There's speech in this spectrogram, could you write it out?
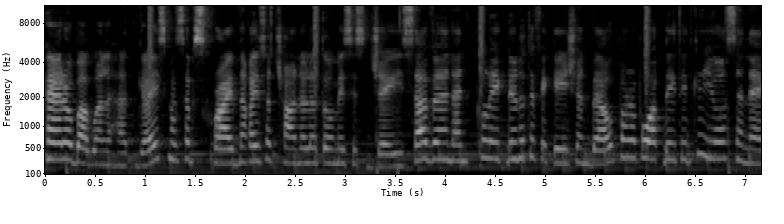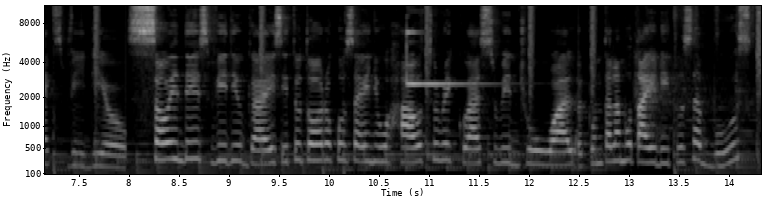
Pero bago ang lahat guys, mag-subscribe na kayo sa channel na to, Mrs. J7 and click the notification bell para po updated kayo sa next video. So in this video guys, ituturo ko sa inyo how to request withdrawal. Punta lang po tayo dito sa Boost.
